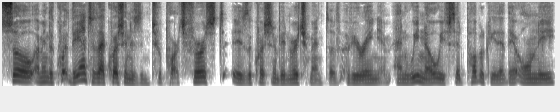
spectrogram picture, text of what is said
So, I mean, the, the answer to that question is in two parts. First is the question of enrichment of, of uranium. And we know, we've said publicly, that they're only a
